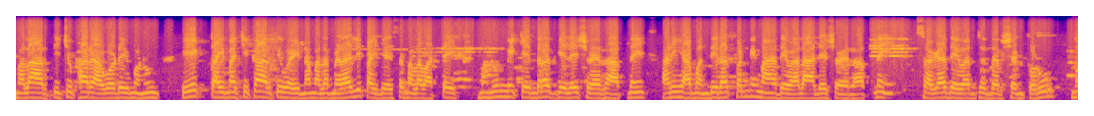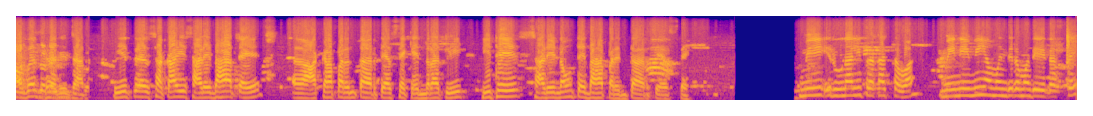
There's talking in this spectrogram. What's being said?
मला आरतीची फार आवड आहे म्हणून एक टायमाची का आरती होईना मला मिळाली पाहिजे असं मला वाटतंय. म्हणून मी केंद्रात गेल्याशिवाय राहत नाही आणि ह्या मंदिरात पण मी महादेवाला आल्याशिवाय राहत नाही. सगळ्या देवांचं दर्शन करू मगच घरी जात इथे सकाळी साडेदहा ते अकरा पर्यंत आरती असते केंद्रातली. इथे साडेनऊ ते दहा पर्यंत आरती असते. मी रुणाली प्रकाश चव्हाण. मी नेहमी या मंदिरामध्ये येत असते.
